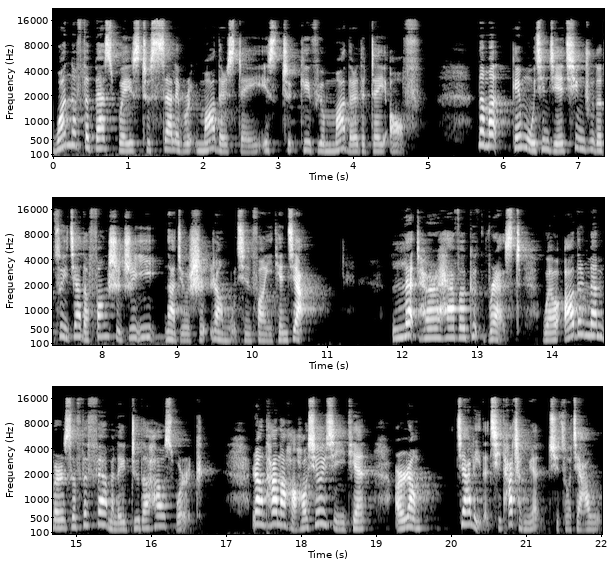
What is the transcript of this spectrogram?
One of the best ways to celebrate Mother's Day is to give your mother the day off. 那么，给母亲节庆祝的最佳的方式之一，那就是让母亲放一天假。Let her have a good rest while other members of the family do the housework. 让她呢好好休息一天，而让家里的其他成员去做家务。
